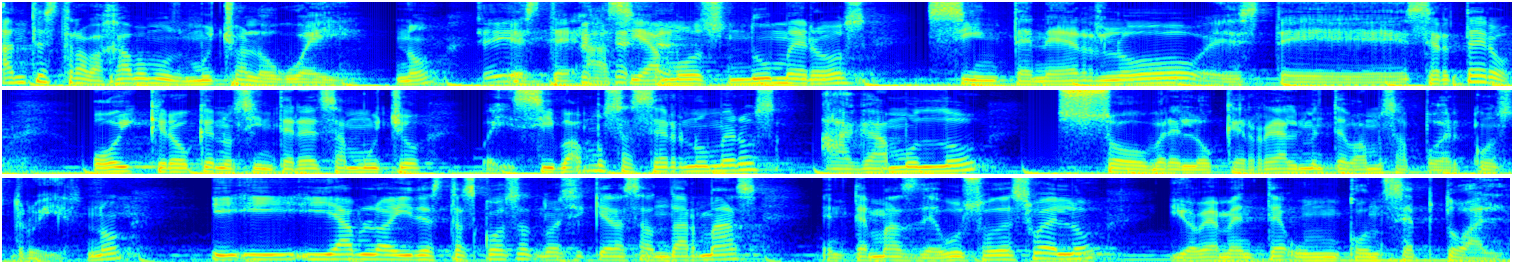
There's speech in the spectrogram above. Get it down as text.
antes trabajábamos mucho a lo güey, ¿no? Sí. Este, hacíamos números sin tenerlo este, certero. Hoy creo que nos interesa mucho, güey, si vamos a hacer números, hagámoslo sobre lo que realmente vamos a poder construir, ¿no? Y, hablo ahí de estas cosas, no sé si quieras ahondar más en temas de uso de suelo y obviamente un conceptual,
